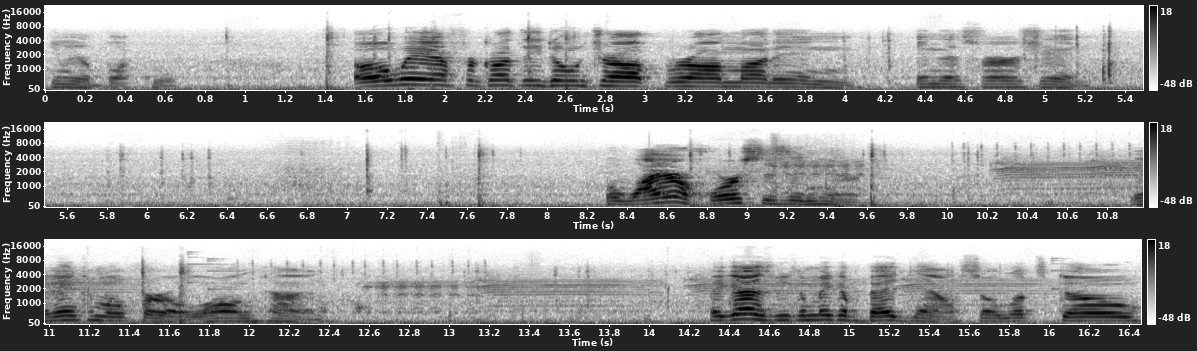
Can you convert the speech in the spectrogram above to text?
Give me your black wool. Oh wait, I forgot they don't drop raw mutton in this version. But why are horses in here? They didn't come out for a long time. Hey guys, we can make a bed now, so let's go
